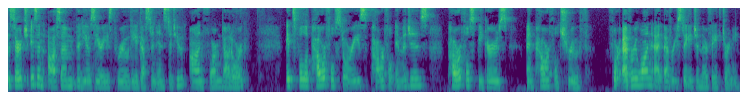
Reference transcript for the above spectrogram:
The Search is an awesome video series through the Augustine Institute on formed.org. It's full of powerful stories, powerful images, powerful speakers, and powerful truth for everyone at every stage in their faith journey.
